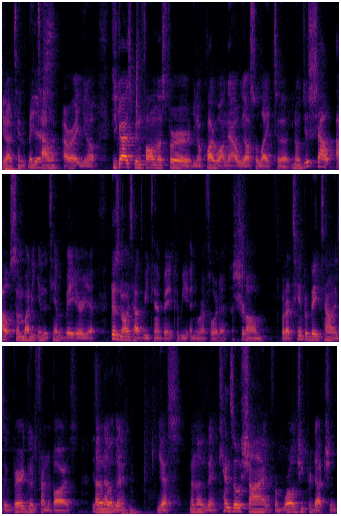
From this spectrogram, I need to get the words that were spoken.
get our Tampa Bay Yes. talent. All right, you know, if you guys been following us for you know quite a while now, we also like to you know just shout out somebody in the Tampa Bay area. doesn't always have to be Tampa Bay; it could be anywhere in Florida. True. Um, but our Tampa Bay talent is a very good friend of ours. He's none other than yes, none other than Kenzo Shine from World G Production.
